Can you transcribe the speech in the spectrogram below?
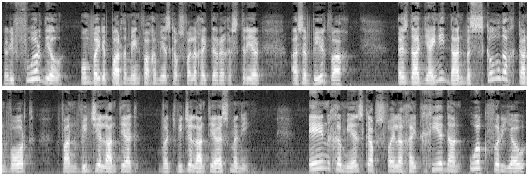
Nou die voordeel om by Departement van Gemeenskapsveiligheid te registreer as een beerdwag, is dat jy nie dan beskuldig kan word van vigilantisme nie. En gemeenskapsveiligheid gee dan ook vir jou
